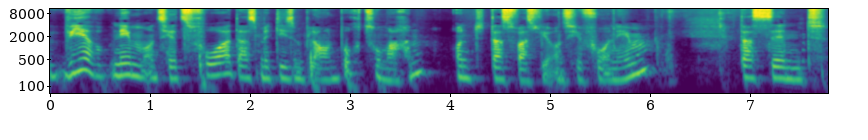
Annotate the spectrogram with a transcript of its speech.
wir nehmen uns jetzt vor, das mit diesem blauen Buch zu machen. Und das, was wir uns hier vornehmen, das sind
